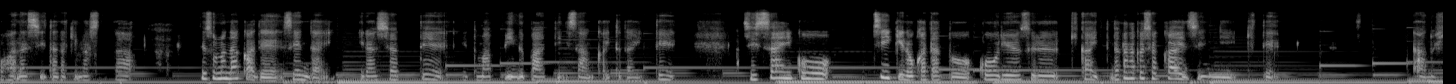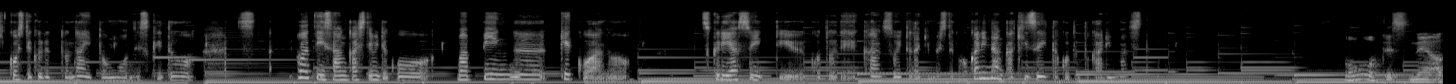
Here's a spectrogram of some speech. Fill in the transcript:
お話しいただきました。で、その中で仙台いらっしゃって、えっ、と、マッピングパーティーに参加いただいて、実際にこう、地域の方と交流する機会ってなかなか社会人に来て、あの、引っ越してくるとないと思うんですけど、パーティー参加してみて、こう、マッピング結構あの、作りやすいっていうことで感想いただきましたが、他になんか気づいたこととかありました？そうですね。あ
